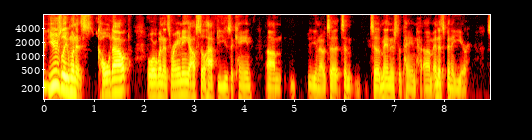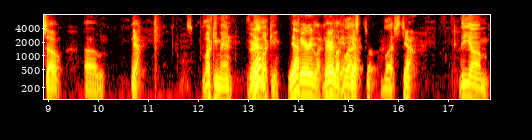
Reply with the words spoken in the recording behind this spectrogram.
usually when it's cold out or when it's raining, I'll still have to use a cane, um, you know, to to to manage the pain. Um, and it's been a year, so um, yeah. Lucky man. Very Yeah. lucky. yeah, Very lucky. very lucky. Yeah. Blessed. Yeah. Blessed. Yeah. The um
